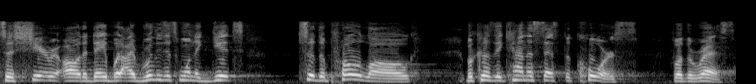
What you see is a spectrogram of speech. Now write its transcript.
to share it all today, but I really just want to get to the prologue because it kind of sets the course for the rest.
